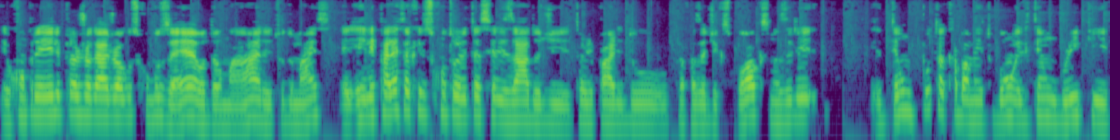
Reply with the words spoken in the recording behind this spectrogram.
Eu comprei ele para jogar jogos como Zelda, Mario e tudo mais. Ele, ele parece aqueles controles terceirizados de third party do para fazer de Xbox, mas ele ele tem um puta acabamento bom, ele tem um grip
